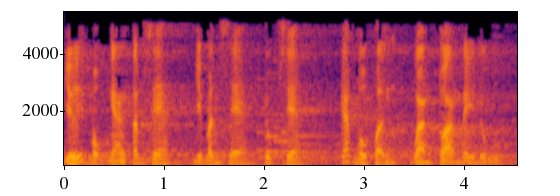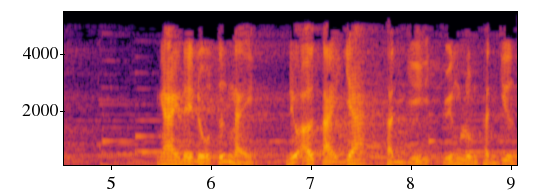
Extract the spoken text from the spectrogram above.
với một ngàn tấm xe, với bánh xe, trục xe, các bộ phận hoàn toàn đầy đủ. Ngài đầy đủ tướng này nếu ở tại gia thành vị chuyển luân thánh dương.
